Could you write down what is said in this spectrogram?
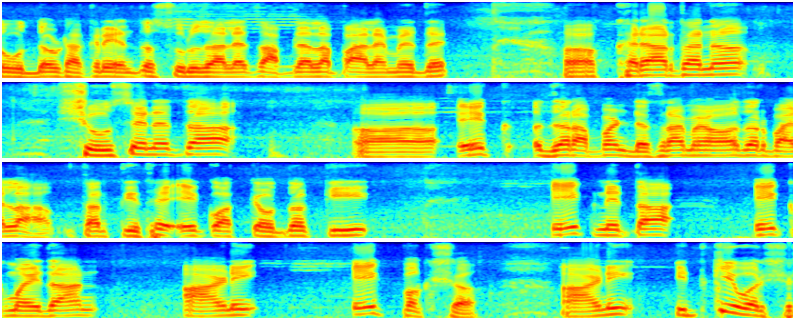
तो उद्धव ठाकरे यांचा सुरू झाल्याचं आपल्याला पाहायला मिळतं खऱ्या अर्थानं शिवसेनेचा एक जर आपण दसरा मेळावा जर पाहिला तर तिथे एक वाक्य होतं की एक नेता एक मैदान आणि एक पक्ष आणि इतकी वर्ष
